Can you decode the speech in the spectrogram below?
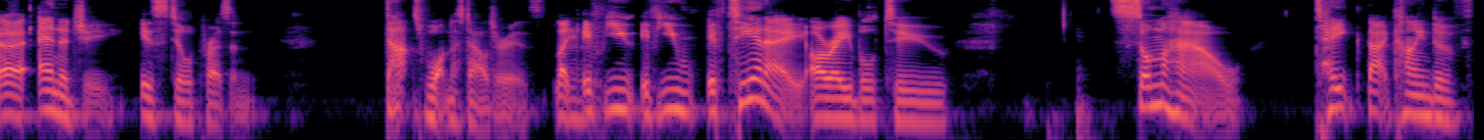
uh, energy is still present. That's what nostalgia is. Like Mhm. if you if you if TNA are able to somehow take that kind of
